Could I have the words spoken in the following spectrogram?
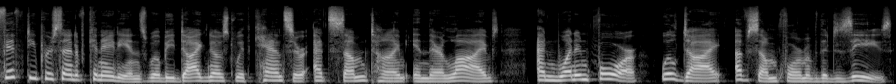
50% of Canadians will be diagnosed with cancer at some time in their lives, and one in four will die of some form of the disease.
